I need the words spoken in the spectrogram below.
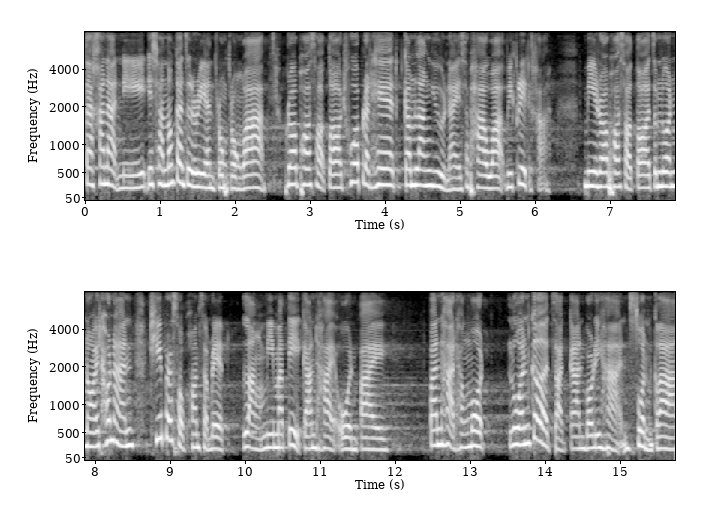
แต่ขณะนี้ดิฉันต้องการจะเรียนตรงๆว่ารอพสตทั่วประเทศกำลังอยู่ในสภาวะวิกฤตค่ะ มีรอพสตจำนวนน้อยเท่านั้นที่ประสบความสำเร็จหลังมีมติการถ่ายโอนไป ปัญหาทั้งหมด ล้วนเกิดจากการบริหารส่วนกลาง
